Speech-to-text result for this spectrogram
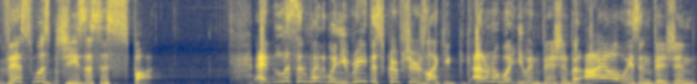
This was Jesus' spot. And listen, when, when you read the scriptures, like you, I don't know what you envisioned, but I always envisioned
